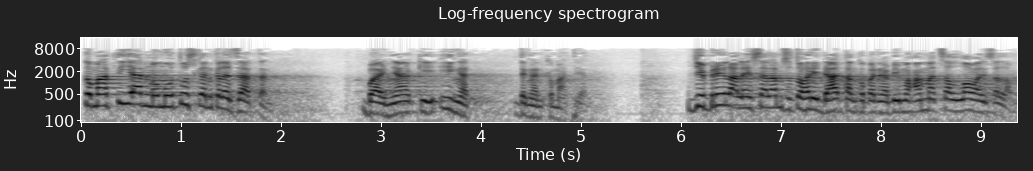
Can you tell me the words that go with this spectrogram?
Kematian memutuskan kelezatan. Banyaki ingat dengan kematian. Jibril alaihissalam satu hari datang kepada Nabi Muhammad sallallahu alaihi wasallam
